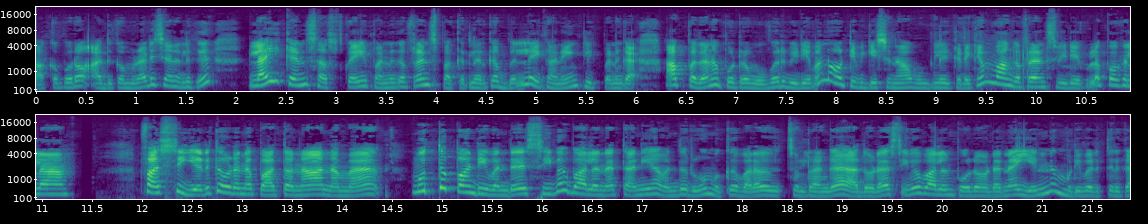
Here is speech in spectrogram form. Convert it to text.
பார்க்க போகிறோம் அதுக்கு முன்னாடி சேனலுக்கு லைக் அண்ட் சப்ஸ்கிரைப் பண்ணுங்கள் ஃப்ரெண்ட்ஸ் பக்கத்தில் இருக்க பெல் ஐக்கானையும் கிளிக் பண்ணுங்கள் அப்போ தான் நான் போடுற ஒவ்வொரு வீடியோவும் நோட்டிஃபிகேஷனாக உங்களுக்கு கிடைக்கும். வாங்க ஃப்ரெண்ட்ஸ் வீடியோக்குள்ளே போகலாம். ஃபஸ்ட்டு எடுத்த உடனே பார்த்தோன்னா நம்ம முத்துப்பாண்டி வந்து சிவபாலனை தனியாக வந்து ரூமுக்கு வர சொல்கிறாங்க அதோட சிவபாலன் போன உடனே என்ன முடிவெடுத்திருக்க?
